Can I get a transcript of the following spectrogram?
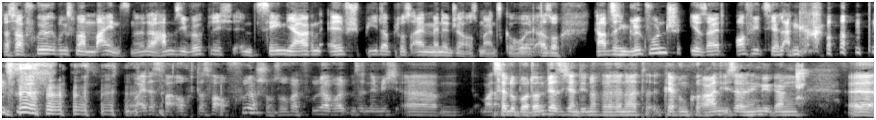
Das war früher übrigens mal Mainz, ne? Da haben sie wirklich in zehn Jahren elf Spieler plus einen Manager aus Mainz geholt. Ja. Also herzlichen Glückwunsch, ihr seid offiziell angekommen. Wobei das war auch, das war auch früher schon so, weil früher wollten sie nämlich ähm, Marcelo Bordon, wer sich an den noch erinnert, Kevin Korani ist ja dann hingegangen. Äh,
